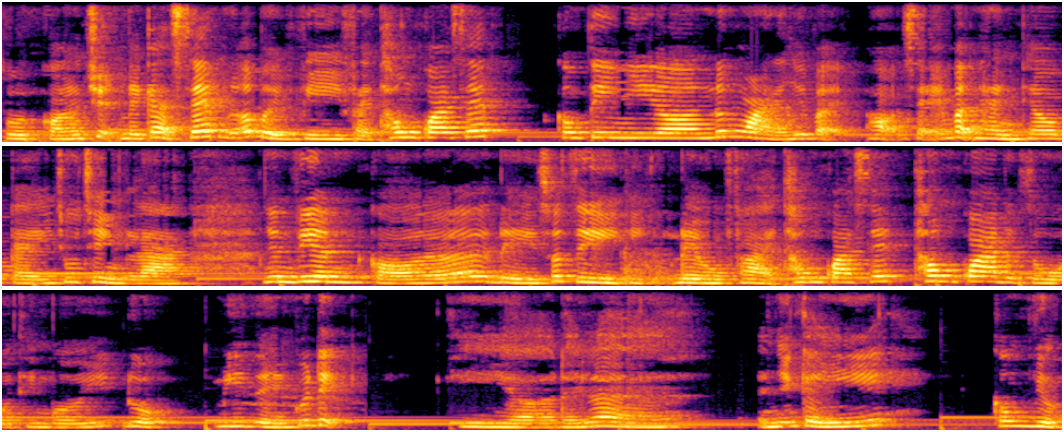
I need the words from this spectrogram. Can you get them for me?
rồi có nói chuyện với cả sếp nữa, bởi vì phải thông qua sếp. Công ty như nước ngoài là như vậy, họ sẽ vận hành theo cái chu trình là nhân viên có đề xuất gì thì cũng đều phải thông qua sếp. Thông qua được rồi thì mới được đi đến quyết định. Thì ờ, đấy là những cái công việc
